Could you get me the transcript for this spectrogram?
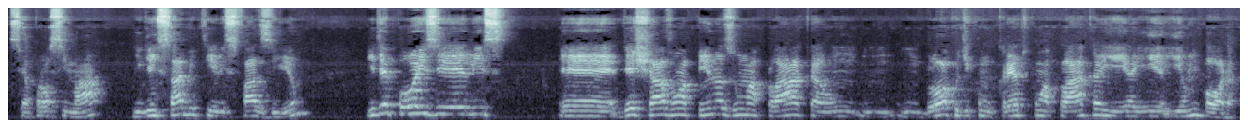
se aproximar, ninguém sabe o que eles faziam, e depois eles é, deixavam apenas uma placa, um, um, um, bloco de concreto com a placa e aí iam embora.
